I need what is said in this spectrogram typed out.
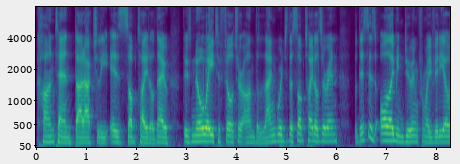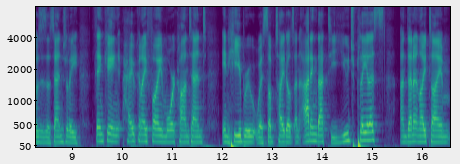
content that actually is subtitled. Now, there's no way to filter on the language the subtitles are in, but this is all I've been doing for my videos is essentially thinking how can I find more content in Hebrew with subtitles and adding that to huge playlists and then at nighttime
